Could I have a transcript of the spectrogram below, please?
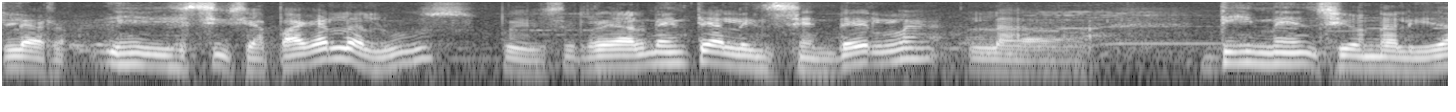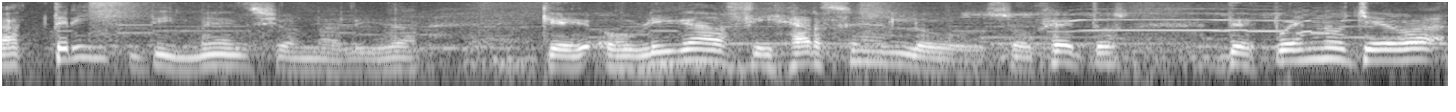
Claro, y si se apaga la luz, pues realmente al encenderla, la dimensionalidad, tridimensionalidad, que obliga a fijarse en los objetos, después nos lleva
